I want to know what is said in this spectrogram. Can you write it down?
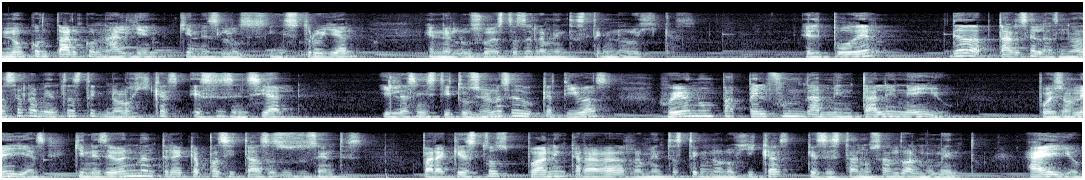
no contar con alguien quienes los instruyan en el uso de estas herramientas tecnológicas. El poder de adaptarse a las nuevas herramientas tecnológicas es esencial y las instituciones educativas juegan un papel fundamental en ello, pues son ellas quienes deben mantener capacitados a sus docentes para que estos puedan encarar las herramientas tecnológicas que se están usando al momento. A ello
